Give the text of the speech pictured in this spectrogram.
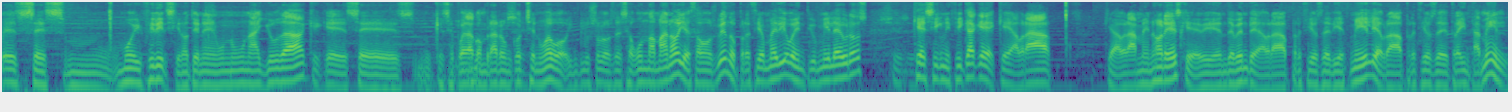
es, mm, muy difícil si no tiene una ayuda que, que, se, que se pueda comprar un coche nuevo, incluso los de segunda mano, ya estamos viendo, precio medio 21.000 euros, que significa que, que habrá que habrá menores, que evidentemente habrá precios de 10.000 y habrá precios de 30.000.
